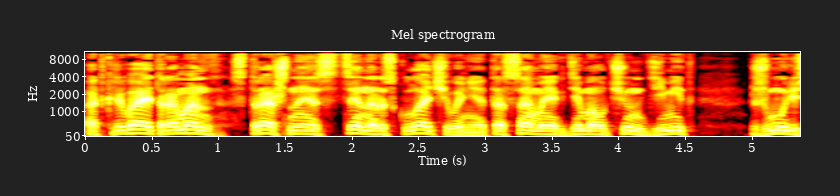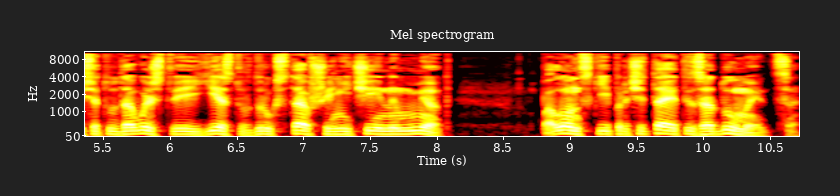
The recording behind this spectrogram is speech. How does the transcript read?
Открывает роман «Страшная сцена раскулачивания», та самая, где Молчун Демид жмурясь от удовольствия, ест вдруг ставший ничейным мед. Полонский прочитает и задумается.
